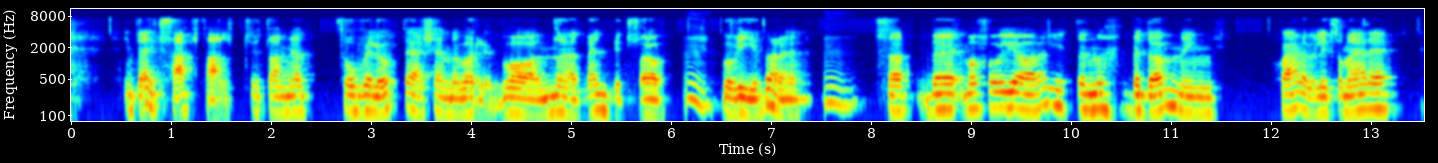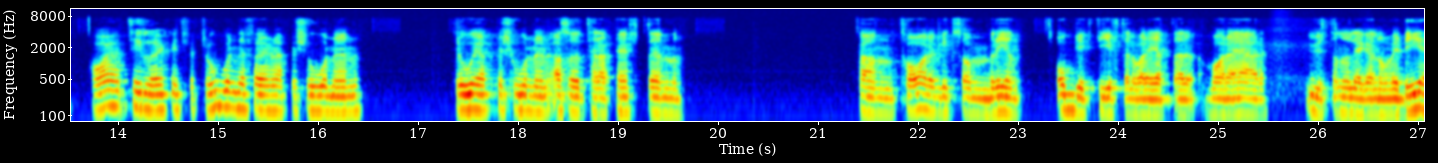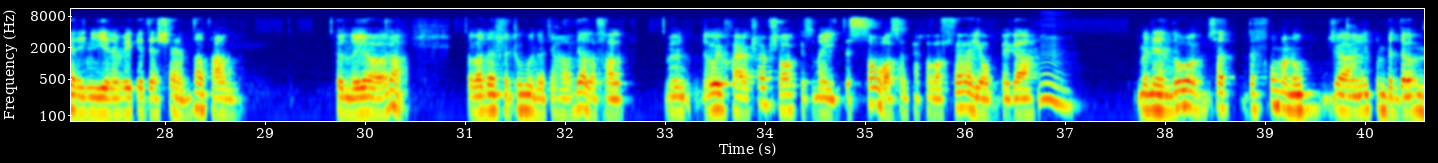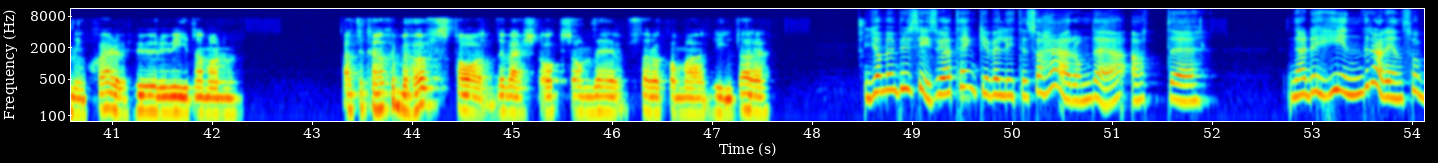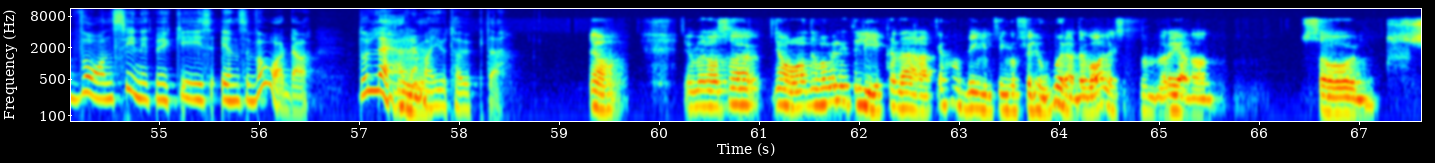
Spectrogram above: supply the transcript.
inte exakt allt, utan jag tog väl upp det jag kände var, var nödvändigt för att Mm, gå vidare. mm, Så det, man får väl göra en liten bedömning själv. Liksom är det, har jag tillräckligt förtroende för den här personen? Tror jag att personen, alltså terapeuten, kan ta det liksom rent objektivt eller vad det heter, vad det är utan att lägga någon värdering i det, vilket jag kände att han kunde göra. Det var det förtroendet jag hade i alla fall. Men det var ju självklart saker som jag inte sa som kanske var för jobbiga. mm, Men ändå, så att där får man nog göra en liten bedömning själv huruvida man att det kanske behövs ta det värsta också om det för att komma vidare. Ja, men precis. Och jag tänker väl lite så här om det att eh, när det hindrar en så vansinnigt mycket i ens vardag, då lär Mm. man ju ta upp det. Ja. ja, men alltså, ja, det var väl lite lika där att jag hade ingenting att förlora. Det var liksom redan så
